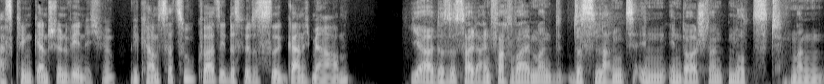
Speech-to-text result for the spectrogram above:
Das klingt ganz schön wenig. Wie, kam es dazu quasi, dass wir das äh, gar nicht mehr haben? Ja, das ist halt einfach, weil man das Land in, in Deutschland nutzt. Man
